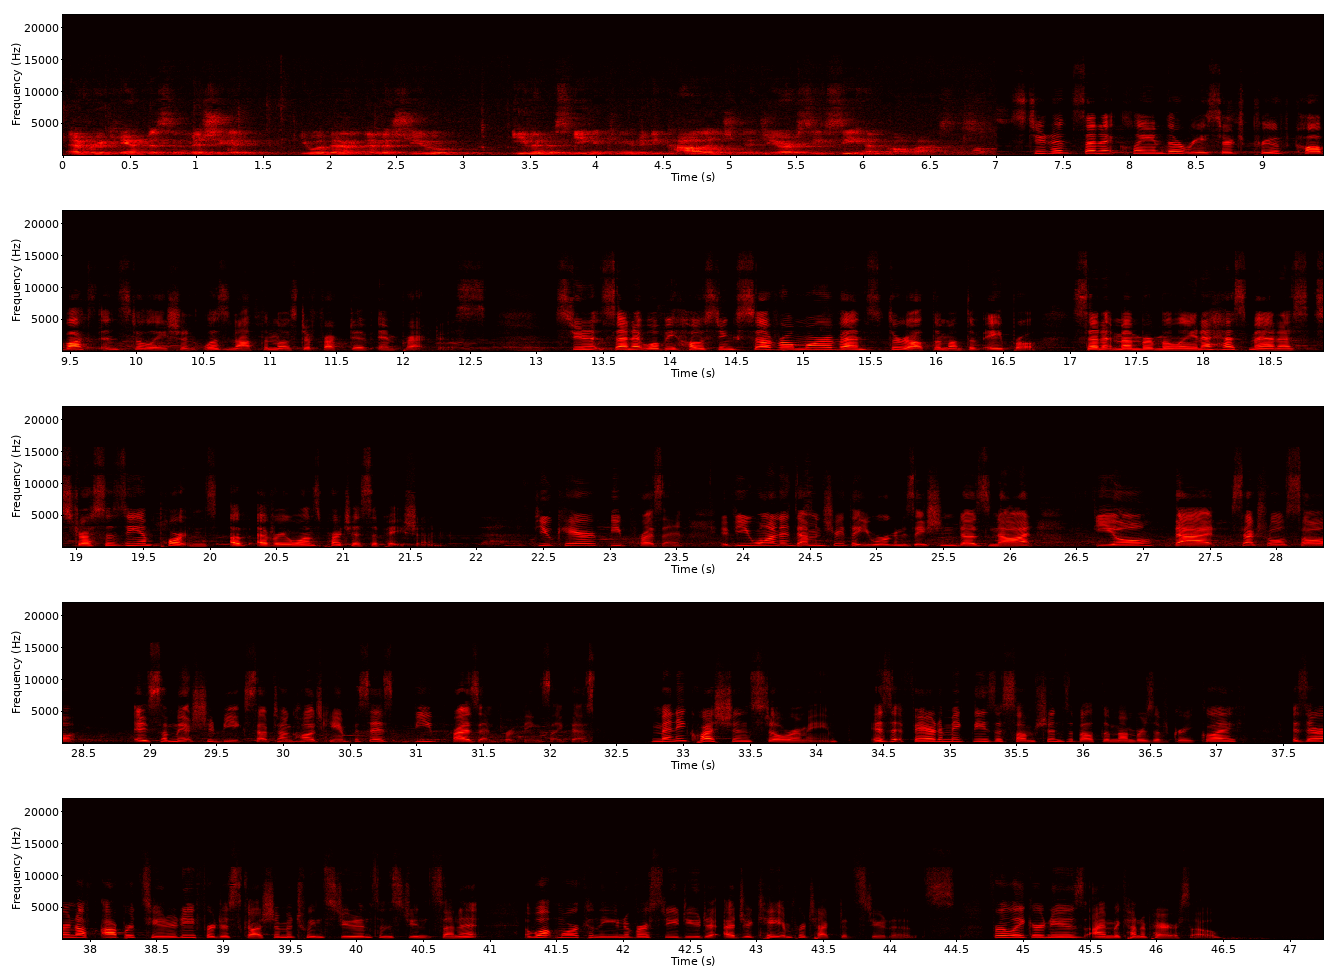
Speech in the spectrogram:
Every campus in Michigan, U of M, MSU, even Muskegon Community College and GRCC have call boxes. Student Senate claimed their research proved call box installation was not the most effective in practice. Student Senate will be hosting several more events throughout the month of April. Senate member Milena Hesmanis stresses the importance of everyone's participation. If you care, be present. If you want to demonstrate that your organization does not feel that sexual assault is something that should be accepted on college campuses, be present for things like this. Many questions still remain. Is it fair to make these assumptions about the members of Greek life? Is there enough opportunity for discussion between students and Student Senate? And what more can the university do to educate and protect its students? For Laker News, I'm McKenna Peariso.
